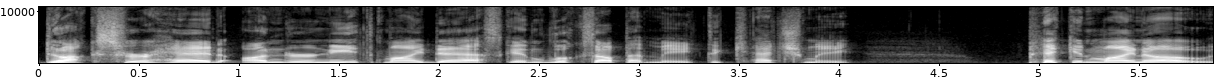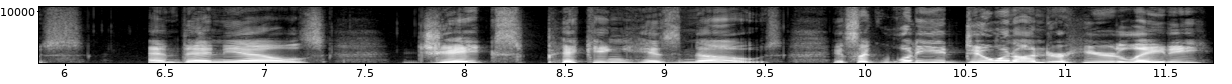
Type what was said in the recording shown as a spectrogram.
ducks her head underneath my desk, and looks up at me to catch me, picking my nose, and then yells, Jake's picking his nose. It's like, what are you doing under here, lady?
